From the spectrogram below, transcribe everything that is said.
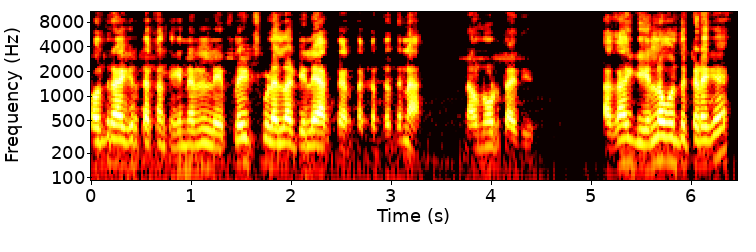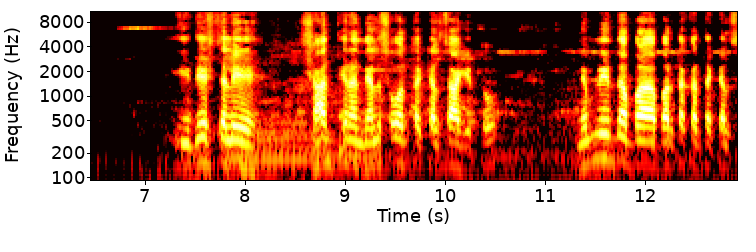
ತೊಂದರೆ ಆಗಿರ್ತಕ್ಕಂಥ ಹಿನ್ನೆಲೆಯಲ್ಲಿ ಫ್ಲೈಟ್ಸ್ಗಳೆಲ್ಲ ಡಿಲೇ ಆಗ್ತಾ ಇರ್ತಕ್ಕಂಥದ್ದನ್ನು ನಾವು ನೋಡ್ತಾ ಇದ್ದೀವಿ. ಹಾಗಾಗಿ ಎಲ್ಲ ಒಂದು ಕಡೆಗೆ ಈ ದೇಶದಲ್ಲಿ ಶಾಂತಿಯನ್ನು ನೆಲೆಸುವಂಥ ಕೆಲಸ ಆಗಿತ್ತು. ನೆಮ್ಮದಿಯಿಂದ ಬ, ಬರ್ತಕ್ಕಂಥ ಕೆಲಸ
